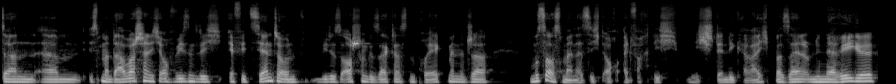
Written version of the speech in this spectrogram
dann ähm, ist man da wahrscheinlich auch wesentlich effizienter. Und wie du es auch schon gesagt hast, ein Projektmanager muss aus meiner Sicht auch einfach nicht, nicht ständig erreichbar sein. Und in der Regel,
